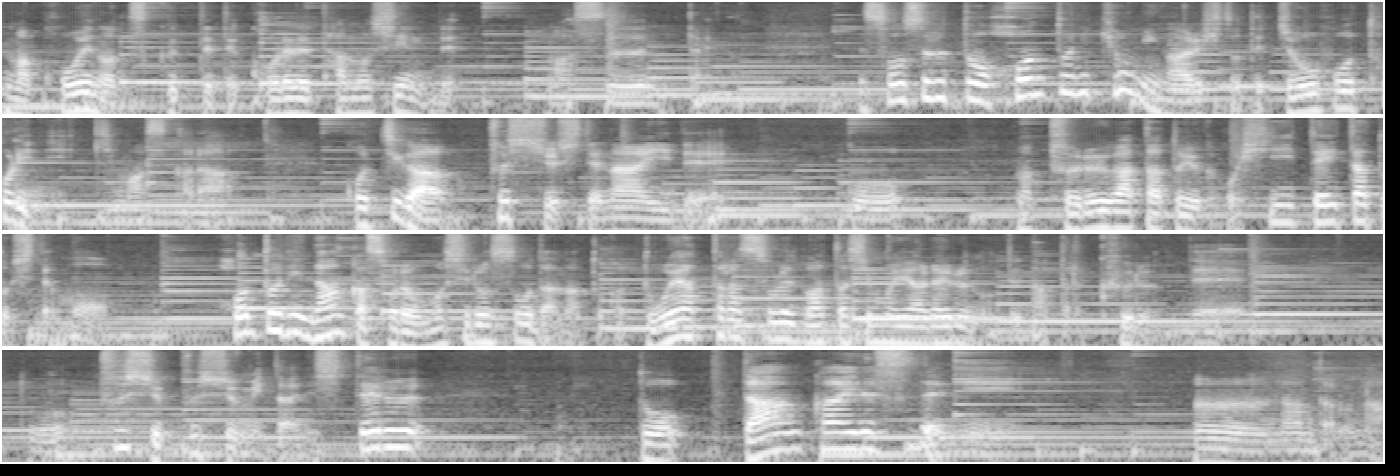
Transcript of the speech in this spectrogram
まあ、こういうのを作っててこれで楽しんでますみたいなそうすると本当に興味がある人って情報を取りに来ますからこっちがプッシュしてないでこう、まあ、プル型というかこう引いていたとしても本当になんかそれ面白そうだなとかどうやったらそれ私もやれるのってなったら来るんでプッシュプッシュみたいにしてると段階ですでにうんなんだろうな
